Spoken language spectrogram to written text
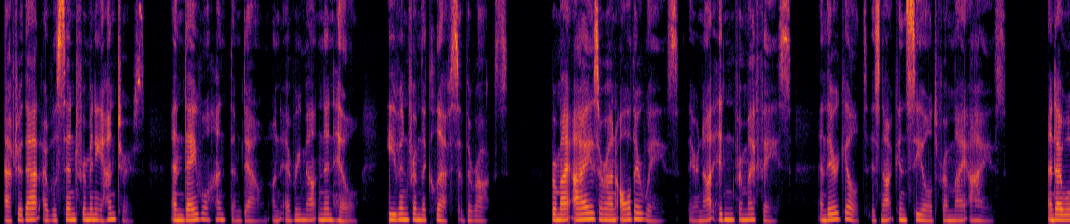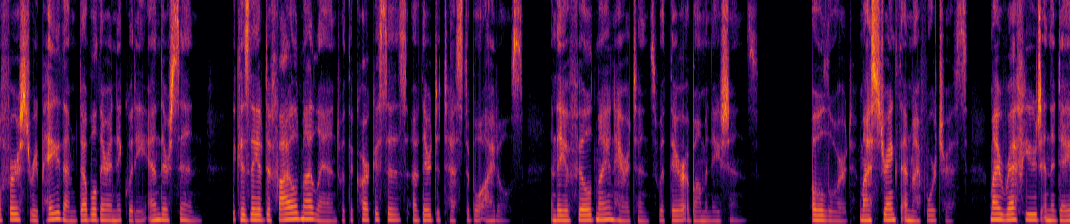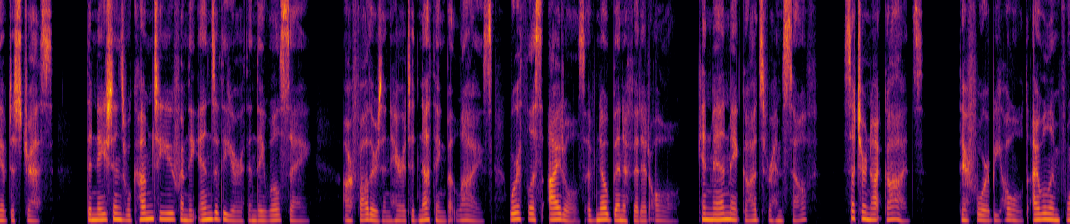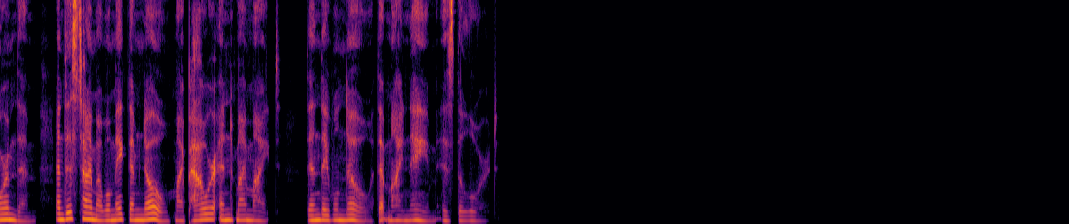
After that I will send for many hunters, and they will hunt them down on every mountain and hill, even from the clefts of the rocks. For my eyes are on all their ways, they are not hidden from my face and their guilt is not concealed from my eyes. And I will first repay them double their iniquity and their sin, because they have defiled my land with the carcasses of their detestable idols, and they have filled my inheritance with their abominations. O Lord, my strength and my fortress, my refuge in the day of distress, the nations will come to you from the ends of the earth, and they will say, our fathers inherited nothing but lies, worthless idols of no benefit at all. Can man make gods for himself? Such are not gods. Therefore, behold, I will inform them, and this time I will make them know my power and my might. Then they will know that my name is the Lord.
